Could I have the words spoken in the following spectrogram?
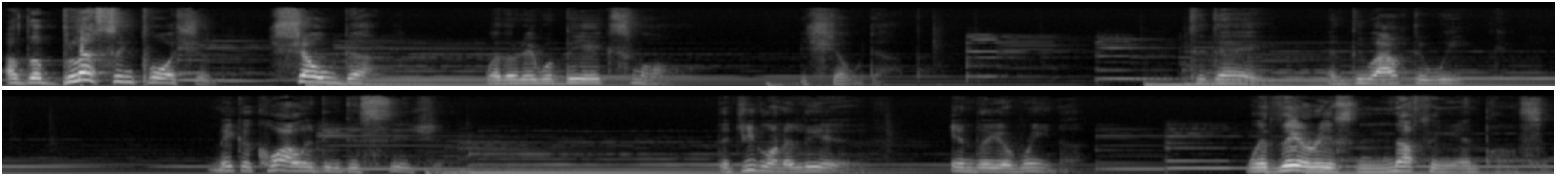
of the blessing portion showed up whether they were big, small, it showed up. Today and throughout the week, make a quality decision that you're going to live in the arena where there is nothing impossible.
